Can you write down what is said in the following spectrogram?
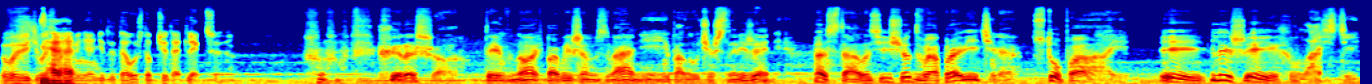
Вы ведь вызвали меня не для того, чтобы читать лекцию. Хорошо. Ты вновь повышен в звании и получишь снаряжение. Осталось еще два правителя. Ступай и лиши их власти.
